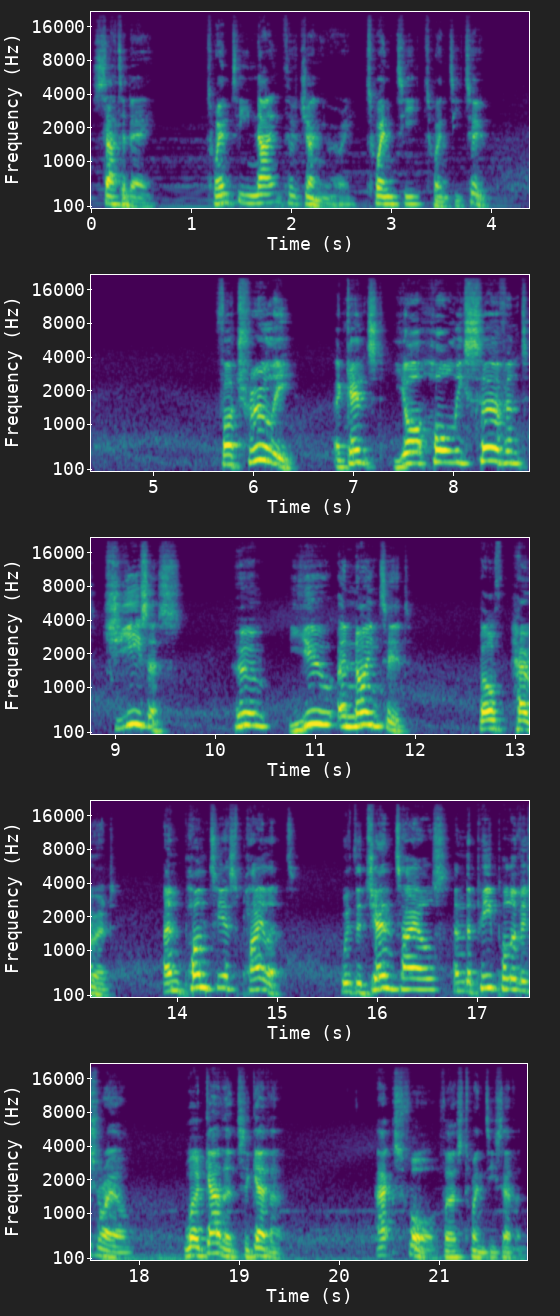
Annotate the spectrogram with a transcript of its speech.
Saturday, 29th of January 2022. For truly, against your holy servant Jesus, whom you anointed, both Herod and Pontius Pilate, with the Gentiles and the people of Israel, were gathered together. Acts 4, verse 27.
